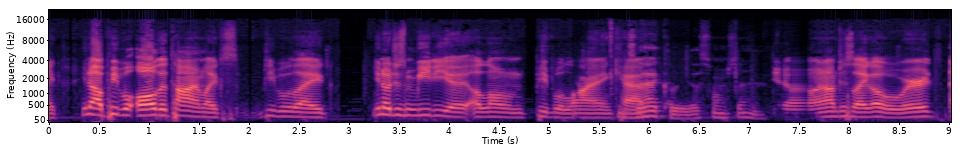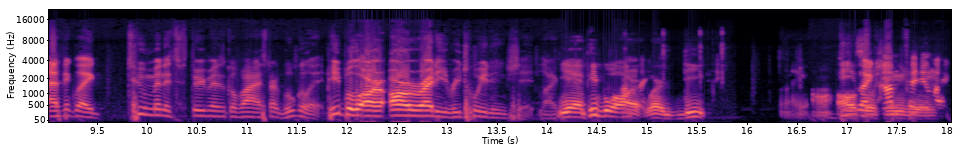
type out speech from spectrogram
I, you know, people all the time, like people like, you know, just media alone, people lying, cap, Exactly, that's what I'm saying. you know. And I'm just like, "Oh, word." I think like two minutes, three minutes go by, I start googling. it. People are already retweeting shit. Like, Yeah, people I'm are like- were deep. Like on all like I'm media. saying, like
